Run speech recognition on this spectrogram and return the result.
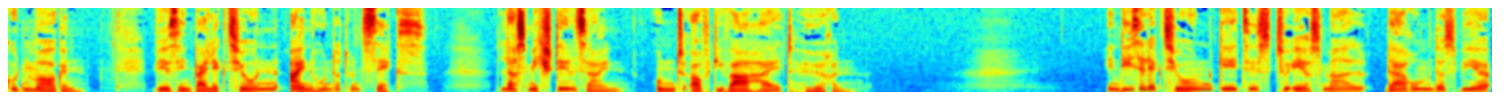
Guten Morgen. Wir sind bei Lektion 106. Lass mich still sein und auf die Wahrheit hören. In dieser Lektion geht es zuerst mal darum, dass wir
